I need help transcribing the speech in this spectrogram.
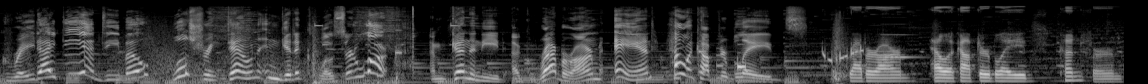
Great idea, Debo! We'll shrink down and get a closer look. I'm gonna need a grabber arm and helicopter blades. Grabber arm, helicopter blades, confirmed.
